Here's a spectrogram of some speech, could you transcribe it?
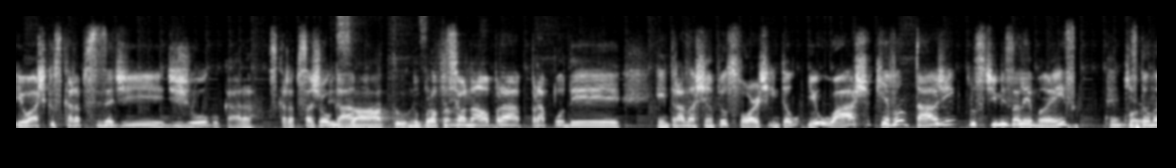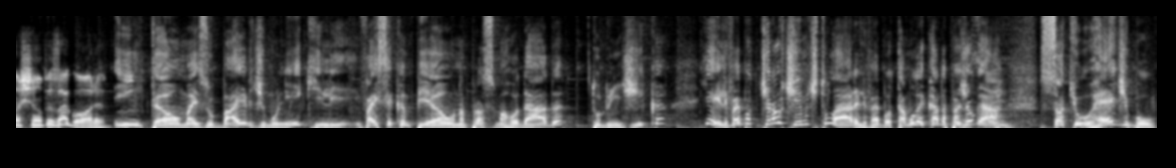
eu acho que os caras precisam de, de jogo, cara. Os caras precisam jogar Exato, no, no profissional para poder entrar na Champions forte. Então eu acho que é vantagem para os times alemães Concordo. que estão na Champions agora. Então, mas o Bayern de Munique ele vai ser campeão na próxima rodada, tudo indica, e aí ele vai tirar o time titular, ele vai botar a molecada para jogar. Só que o Red Bull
